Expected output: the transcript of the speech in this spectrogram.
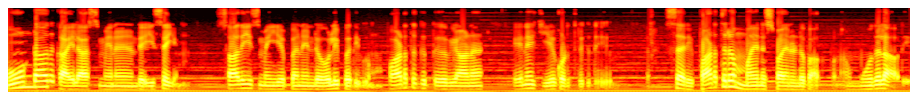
மூன்றாவது கைலாஸ் மேனன் என்ற இசையும் சதீஷ் மெய்யப்பன் என்ற ஒளிப்பதிவும் படத்துக்கு தேவையான எனர்ஜியை கொடுத்துருக்குது. சரி படத்துல மைனஸ் பாயிண்ட் பார்க்க போனோம் முதலாவது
